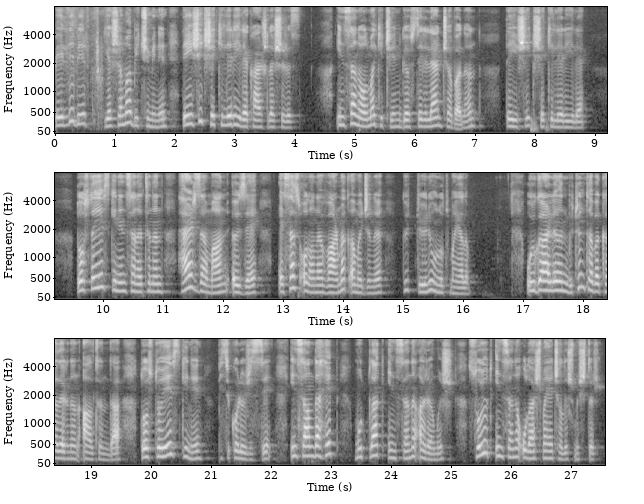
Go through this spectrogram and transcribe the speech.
belli bir yaşama biçiminin değişik şekilleriyle karşılaşırız insan olmak için gösterilen çabanın değişik şekilleriyle. Dostoyevski'nin sanatının her zaman öze, esas olana varmak amacını güttüğünü unutmayalım. Uygarlığın bütün tabakalarının altında Dostoyevski'nin psikolojisi insanda hep mutlak insanı aramış, soyut insana ulaşmaya çalışmıştır.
